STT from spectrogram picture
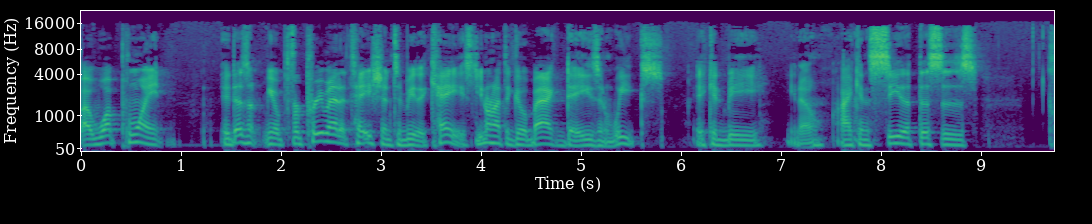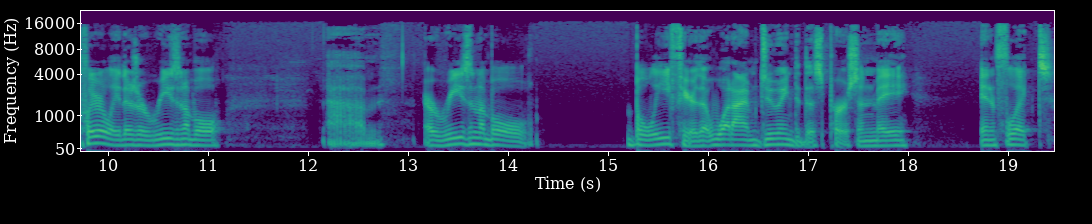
at what point it doesn't you know for premeditation to be the case, you don't have to go back days and weeks. It could be you know I can see that this is clearly there's a reasonable um, a reasonable belief here that what I'm doing to this person may inflict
